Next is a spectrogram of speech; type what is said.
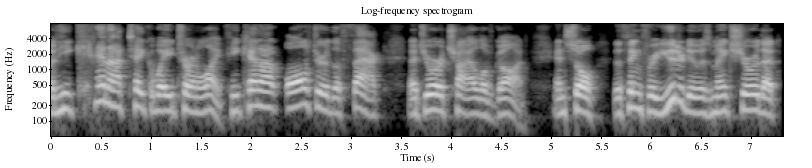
but he cannot take away eternal life. He cannot alter the fact that you're a child of God. And so the thing for you to do is make sure that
